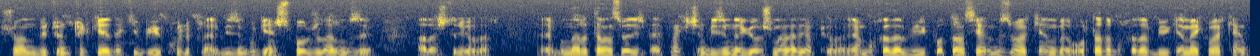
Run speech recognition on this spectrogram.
Şu an bütün Türkiye'deki büyük kulüpler bizim bu genç sporcularımızı araştırıyorlar. E, Bunları transfer etmek için bizimle görüşmeler yapıyorlar. Yani bu kadar büyük potansiyelimiz varken ve ortada bu kadar büyük emek varken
